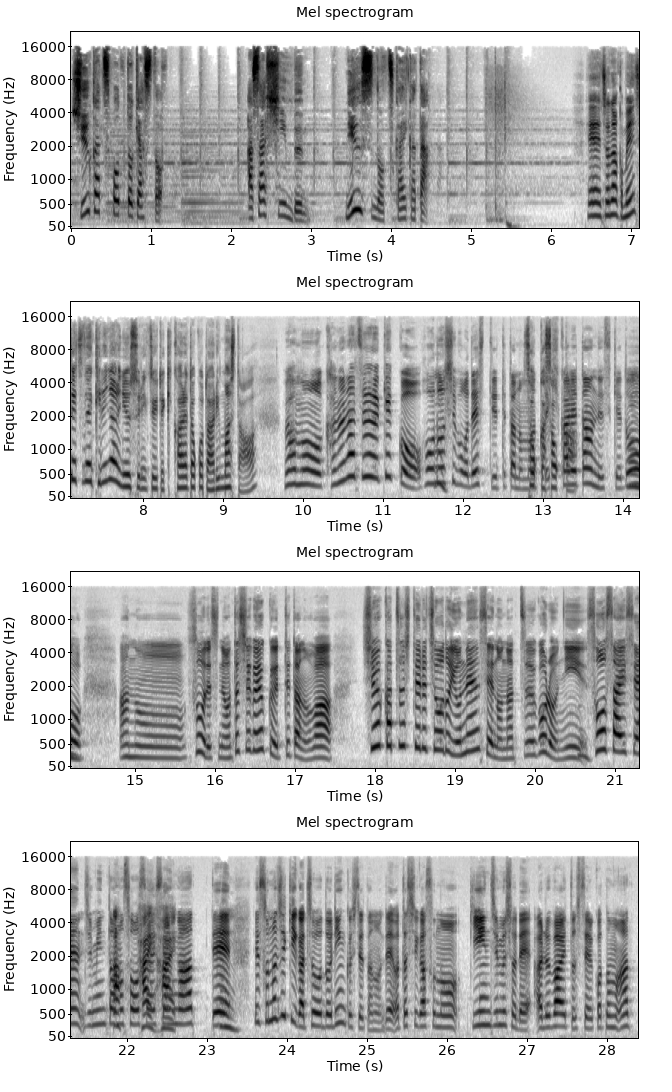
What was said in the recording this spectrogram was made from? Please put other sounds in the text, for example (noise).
就活ポッドキャスト。朝日新聞。ニュースの使い方。えー、じゃあなんか面接で気になるニュースについて聞かれたことありました？はもう必ず結構報道志望ですって言ってたのもあって聞かれたんですけど、うんうん、あのー、そうですね。私がよく言ってたのは就活してるちょうど4年生の夏頃に総裁選、うん、自民党の総裁選があって、はいはい。うん、でその時期がちょうどリンクしてたので私がその議員事務所でアルバイトしてることもあって、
